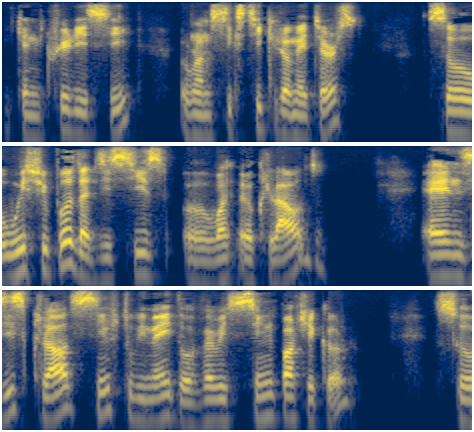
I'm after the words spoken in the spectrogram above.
You can clearly see around 60 kilometers. So we suppose that this is a, a cloud. And this cloud seems to be made of very thin particle. So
